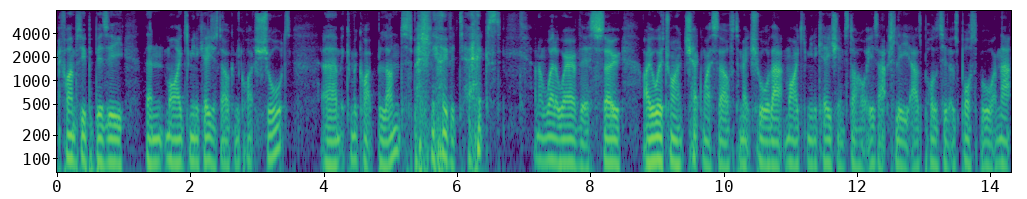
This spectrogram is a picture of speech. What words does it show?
if I'm super busy, then my communication style can be quite short. Um, it can be quite blunt, especially over text, and I'm well aware of this. So I always try and check myself to make sure that my communication style is actually as positive as possible, and that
